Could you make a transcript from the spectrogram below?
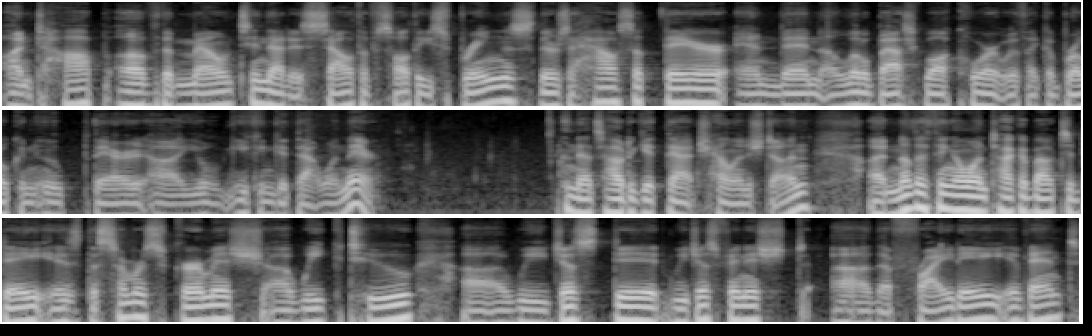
on top of the mountain that is south of Salty Springs. There's a house up there, and then a little basketball court with like a broken hoop there. Uh, you you can get that one there. And that's how to get that challenge done. Another thing I want to talk about today is the summer skirmish uh, week two. Uh, we just did, we just finished uh, the Friday event.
